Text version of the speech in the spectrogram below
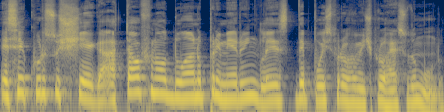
Esse recurso chega até o final do ano, primeiro em inglês, depois provavelmente para o resto do mundo.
